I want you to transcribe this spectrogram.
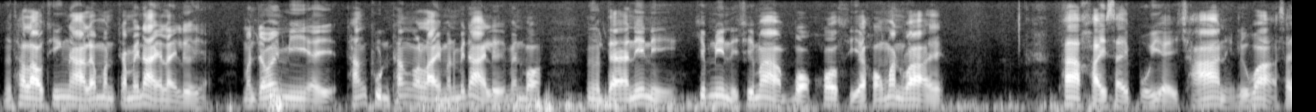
เออถ้าเราทิ้งนาแล้วมันจะไม่ได้อะไรเลยอะมันจะไม่มีไอ้ทั้งทุนทั้งอะไรมันไม่ได้เลยแมนบอ เออแต่อันนี้นี่คลิปนี้นี่ชื่อมาบอกข้อเสียของมันว่าไอ้ถ้าใครใส่ปุ๋ยไอ้ช้านี่หรือว่าใส่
